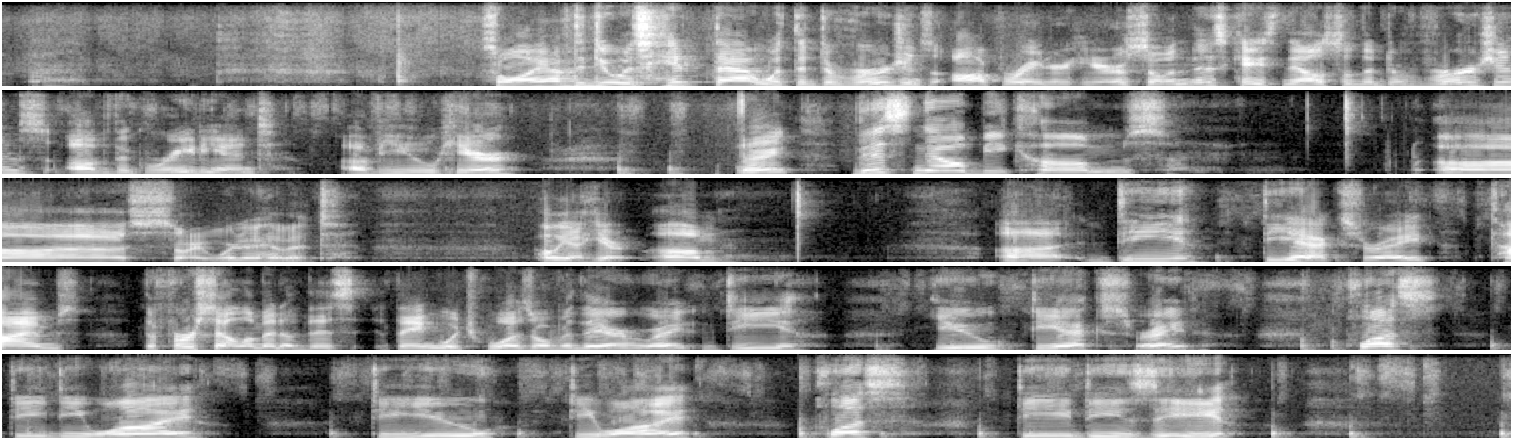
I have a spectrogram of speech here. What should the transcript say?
So all I have to do is hit that with the divergence operator here. So in this case now, so the divergence of the gradient of u here, right? This now becomes, uh, sorry, where did I have it? Oh yeah, here. Um, uh, d dx, right, times the first element of this thing, which was over there, right, d u dx, right, plus d dy du dy plus d dz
